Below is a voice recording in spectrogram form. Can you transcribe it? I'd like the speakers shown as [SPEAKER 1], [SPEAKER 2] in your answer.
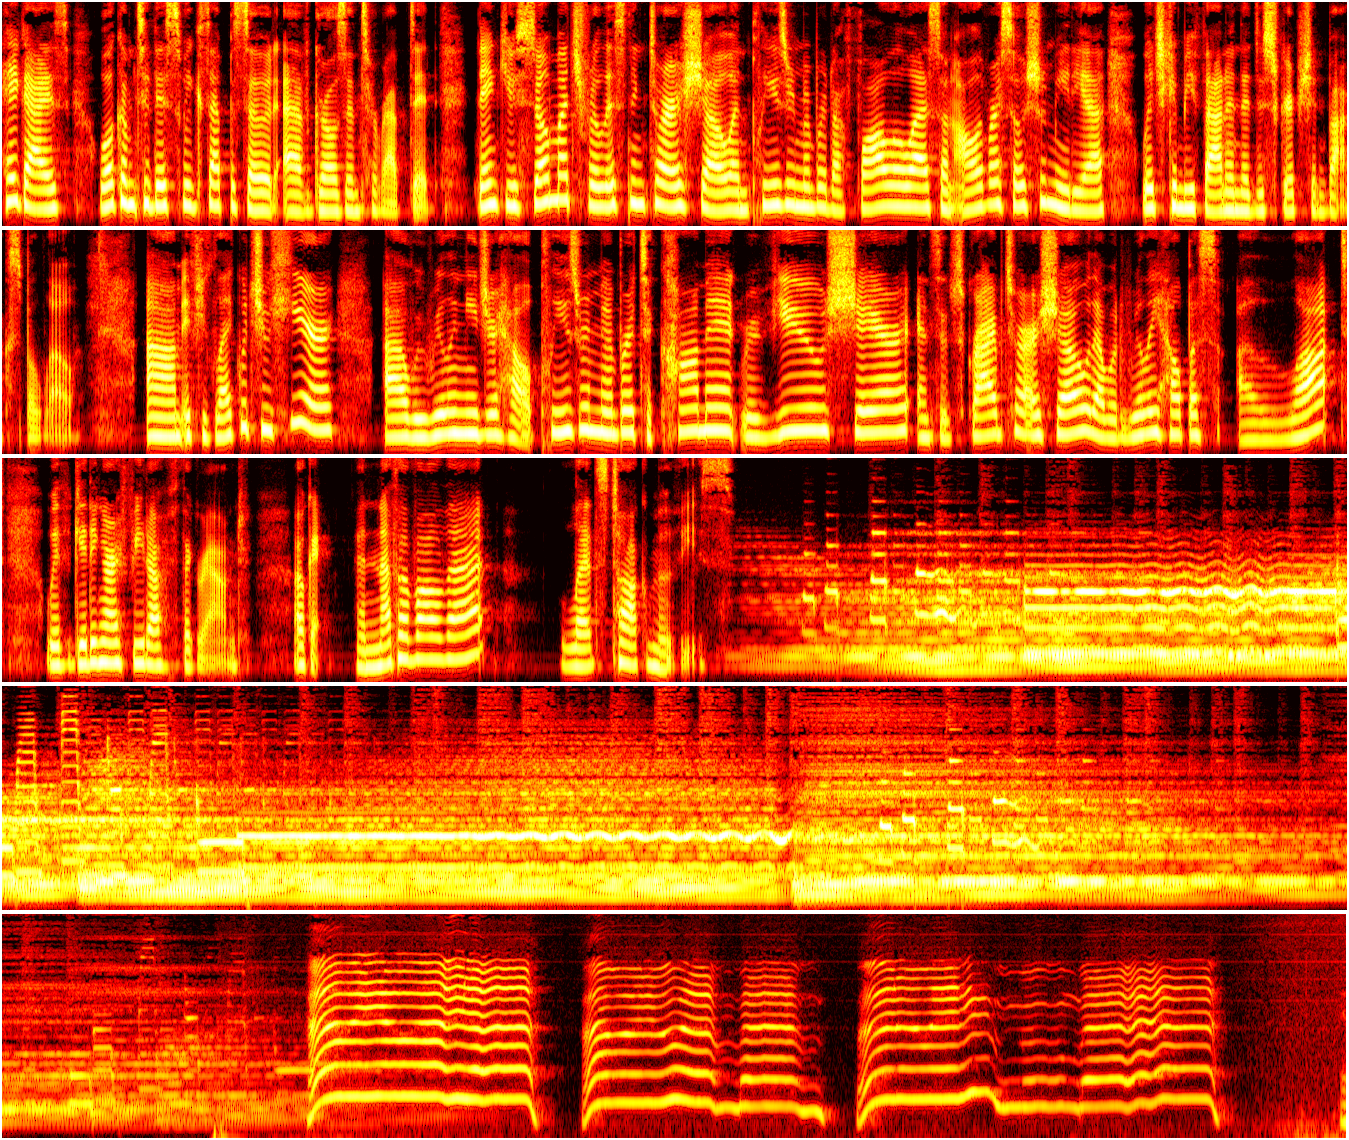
[SPEAKER 1] Hey guys, welcome to this week's episode of Girls Interrupted. Thank you so much for listening to our show and please remember to follow us on all of our social media, which can be found in the description box below. Um, if you like what you hear, uh, we really need your help. Please remember to comment, review, share, and subscribe to our show. That would really help us a lot with getting our feet off the ground. Okay, enough of all that. Let's talk movies.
